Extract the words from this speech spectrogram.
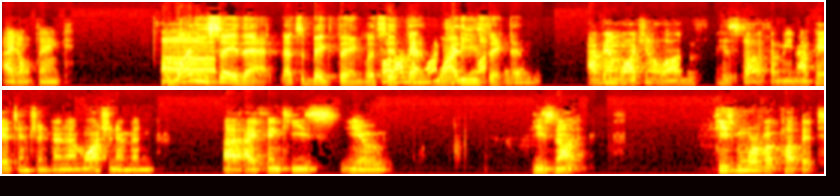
I don't think. Why do you Uh, say that? That's a big thing. Let's well, hit that. Why do you think I've that? been- I've been watching a lot of his stuff. I mean, I pay attention and I'm watching him, and I, I think he's, you know, he's not. He's more of a puppet.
